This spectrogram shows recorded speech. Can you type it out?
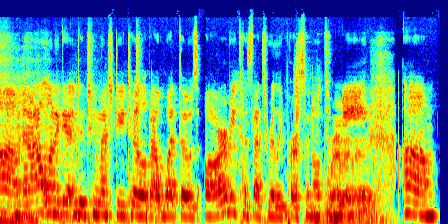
Um, and I don't want to get into too much detail about what those are because that's really personal to Right, me. right, Um,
